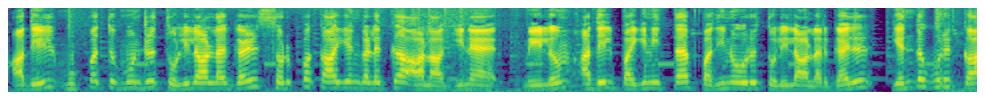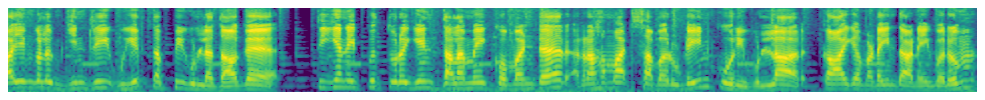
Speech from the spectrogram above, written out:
அதில் முப்பத்து மூன்று தொழிலாளர்கள் சொற்ப காயங்களுக்கு ஆளாகினர். மேலும் அதில் பயணித்த பதினோரு தொழிலாளர்கள் எந்த ஒரு காயங்களும் இன்றி உயிர் தப்பியுள்ளதாக தீயணைப்புத் துறையின் தலைமை கொமண்டர் ரஹமத் சபருடேன் கூறியுள்ளார். காயமடைந்த அனைவரும்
